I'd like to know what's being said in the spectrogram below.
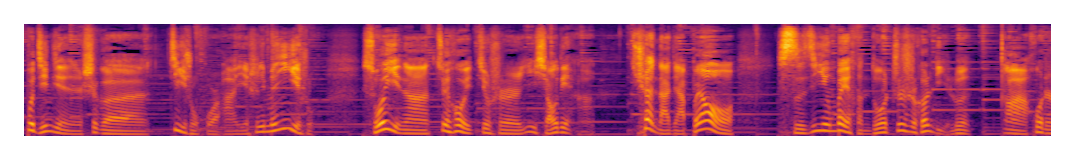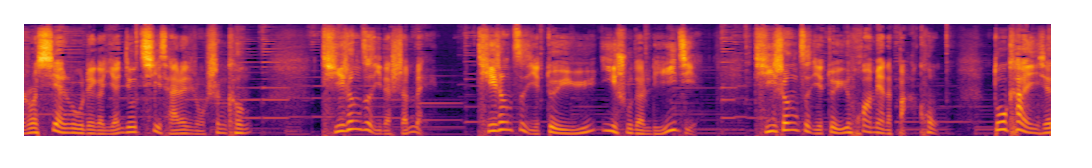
不仅仅是个技术活啊，也是一门艺术。所以呢，最后就是一小点啊，劝大家不要死记硬背很多知识和理论啊，或者说陷入这个研究器材的这种深坑，提升自己的审美，提升自己对于艺术的理解。提升自己对于画面的把控，多看一些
